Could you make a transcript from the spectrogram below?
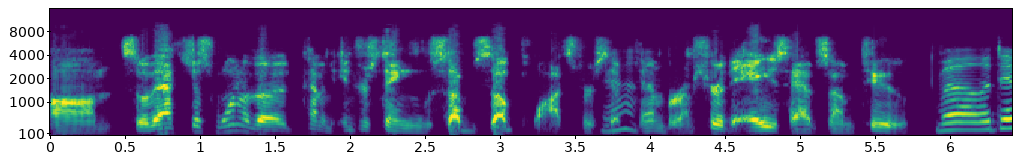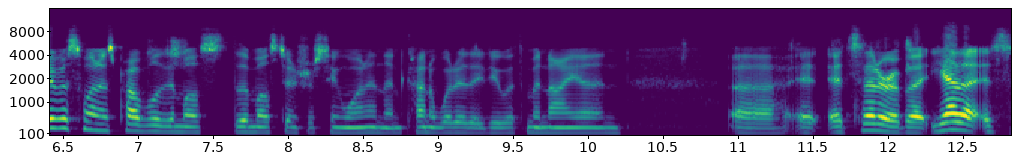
Um, so that's just one of the kind of interesting sub subplots for yeah. September. I'm sure the A's have some too. Well, the Davis one is probably the most the most interesting one, and then kind of what do they do with Manaea and uh, cetera. But yeah, it's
